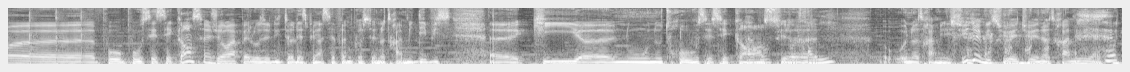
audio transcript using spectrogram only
euh, pour, pour ces séquences. hein. Je rappelle aux auditeurs d'Espérance FM que c'est notre ami Davis euh, qui euh, nous, nous trouve ces séquences. votre euh, ami notre ami. Si, Davis, tu es, tu es notre ami. Écoute,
